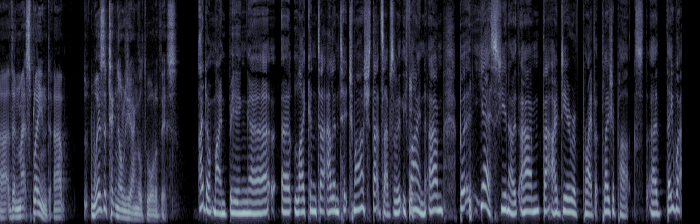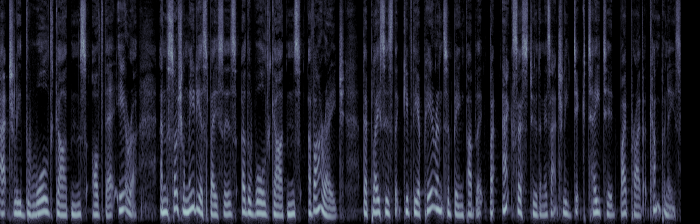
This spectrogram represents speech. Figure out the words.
uh, than Matt Splained. Uh, where's the technology angle to all of this? I don't mind being uh, uh, likened to Alan Titchmarsh. That's absolutely fine. um, but yes, you know, um, that idea of private pleasure parks, uh, they were actually the walled gardens of their era. And the social media spaces are the walled gardens of our age. They're places that give the appearance of being public, but access to them is actually dictated by private companies.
